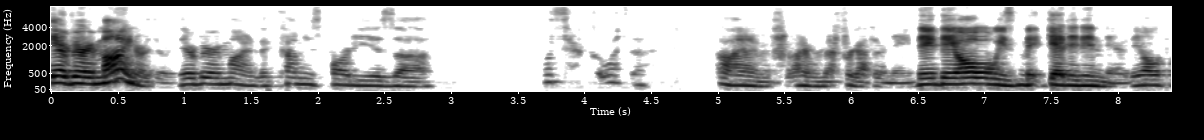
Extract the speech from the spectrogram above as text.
they're very minor there they're very minor the communist party is uh what's their what's the oh, I don't even, I, forgot their name. They they always get it in there. They all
